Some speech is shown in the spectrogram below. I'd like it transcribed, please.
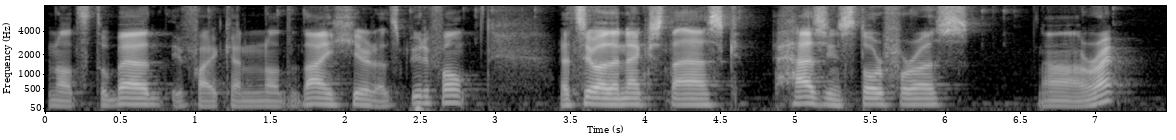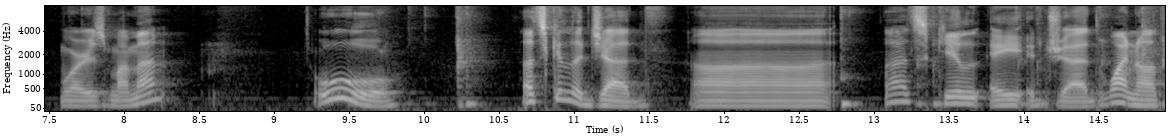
Not too bad. If I cannot die here, that's beautiful. Let's see what the next task has in store for us. Alright. Where is my man? Ooh. Let's kill a Jad. Uh, let's kill a Jad. Why not?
